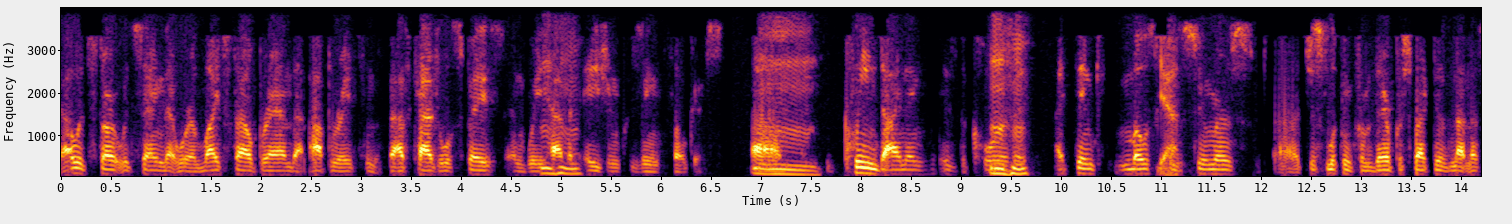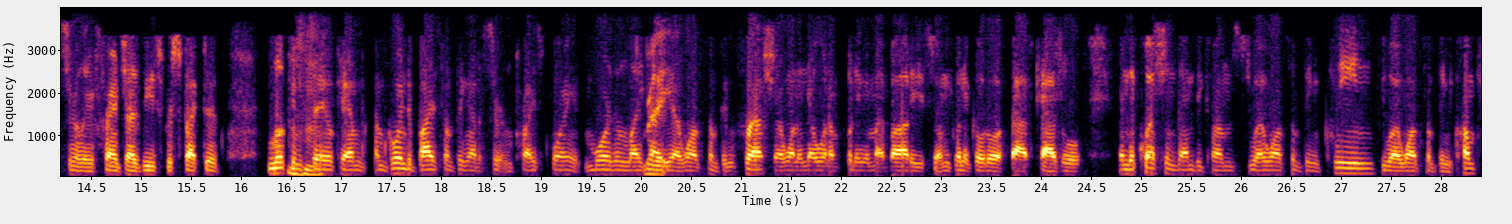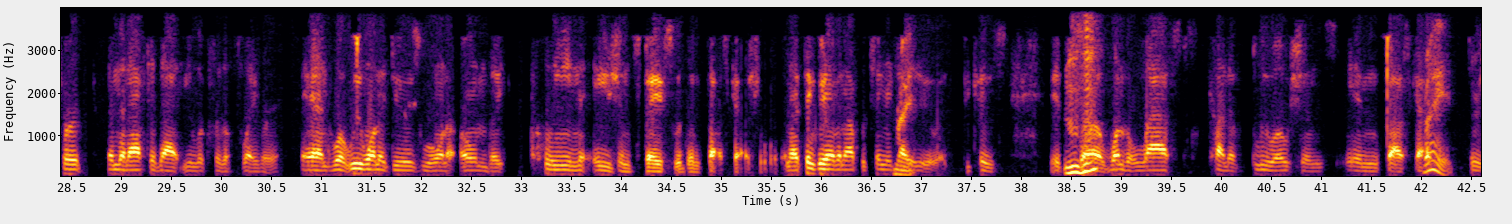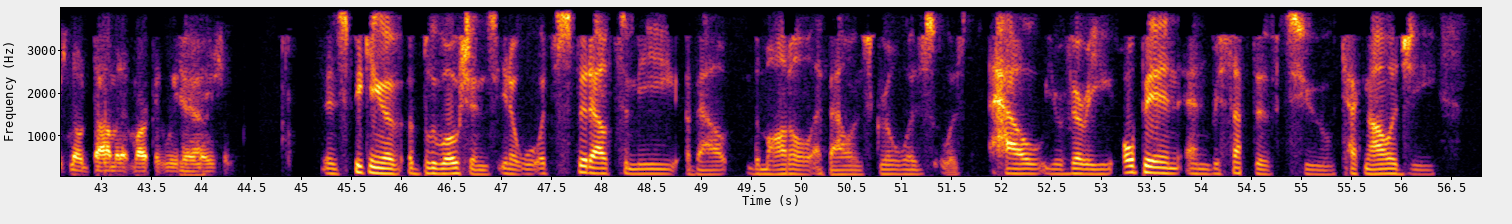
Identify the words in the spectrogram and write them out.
I would start with saying that we're a lifestyle brand that operates in the fast casual space, and we mm-hmm. have an Asian cuisine focus. Um, mm. Clean dining is the core mm-hmm. of it. I think most yeah. consumers, uh, just looking from their perspective, not necessarily a franchisee's perspective, look mm-hmm. and say, okay, I'm I'm going to buy something at a certain price point. More than likely, right. I want something fresh. I want to know what I'm putting in my body, so I'm going to go to a fast casual. And the question then becomes, do I want something clean? Do I want something comfort? And then after that, you look for the flavor. And what we want to do is we want to own the clean Asian space within fast casual. And I think we have an opportunity right. to do it because it's mm-hmm. uh, one of the last kind of blue oceans in fast casual. Right. There's no dominant market leader yeah. in Asian. And speaking of, of, blue oceans, you know, what stood out to me about the model at Balance Grille was was how you're very open and receptive to technology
